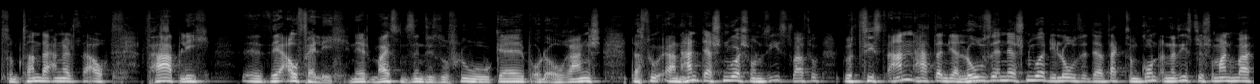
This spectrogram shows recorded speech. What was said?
zum Zanderangelst auch farblich äh, sehr auffällig. Ne? Meistens sind sie so fluo, gelb oder orange, dass du anhand der Schnur schon siehst, was du, du ziehst an, hast dann ja Lose in der Schnur, die Lose, der sagt zum Grund und dann siehst du schon manchmal,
